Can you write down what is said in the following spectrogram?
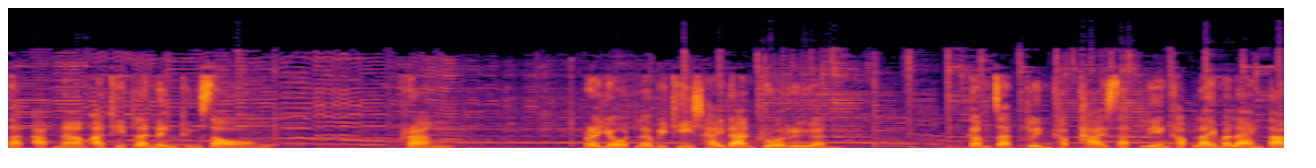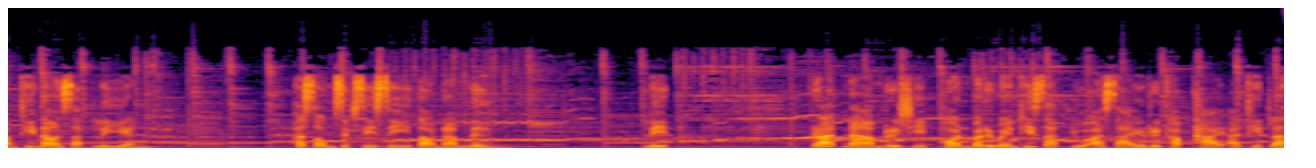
สัตว์อาบน้ำอาทิตย์ละ 1-2 ครั้ง ประโยชน์และวิธีใช้ด้านครัวเรือนกำจัดกลิ่นขับถ่ายสัตว์เลี้ยงขับไล่แมลงตามที่นอนสัตว์เลี้ยง ผสม 10 ซีซีต่อน้ำ1ลิตร ราดน้ำหรือฉีดพ่นบริเวณที่สัตว์อยู่อาศัยหรือขับถ่ายอาทิตย์ละ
